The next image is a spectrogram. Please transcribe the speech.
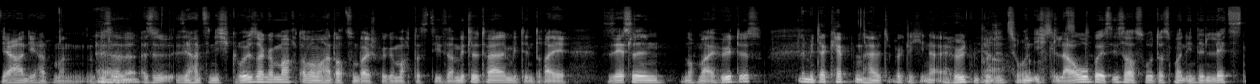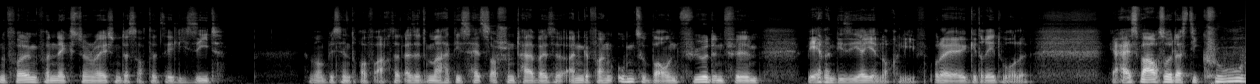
Ja, die hat man, bisschen, ähm, also sie hat sie nicht größer gemacht, aber man hat auch zum Beispiel gemacht, dass dieser Mittelteil mit den drei Sesseln nochmal erhöht ist. Damit der Captain halt wirklich in einer erhöhten Position ja, Und ich sitzt. glaube, es ist auch so, dass man in den letzten Folgen von Next Generation das auch tatsächlich sieht. Wenn man ein bisschen drauf achtet. Also man hat die Sets auch schon teilweise angefangen umzubauen für den Film, während die Serie noch lief oder gedreht wurde. Ja, es war auch so, dass die Crew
